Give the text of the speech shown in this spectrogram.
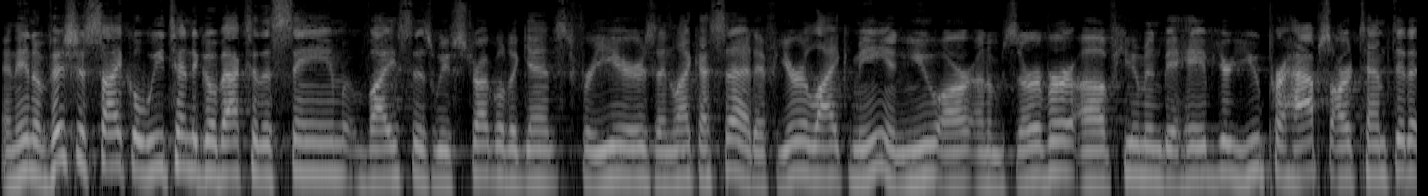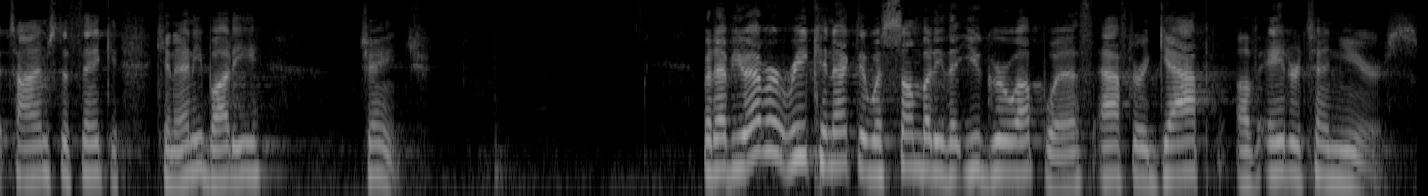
And in a vicious cycle, we tend to go back to the same vices we've struggled against for years. And like I said, if you're like me and you are an observer of human behavior, you perhaps are tempted at times to think, can anybody change? But have you ever reconnected with somebody that you grew up with after a gap of eight or ten years?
